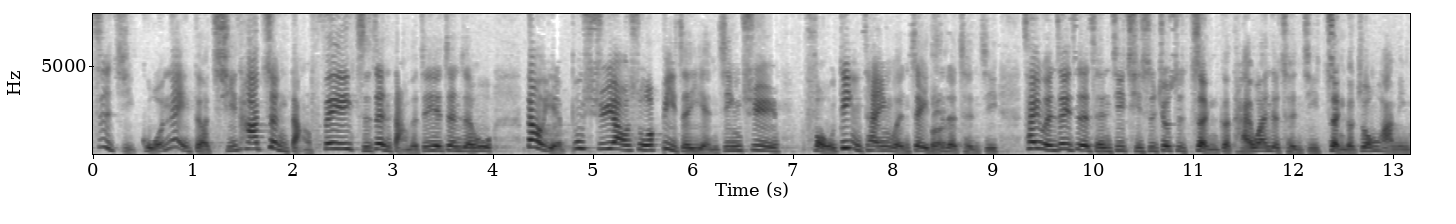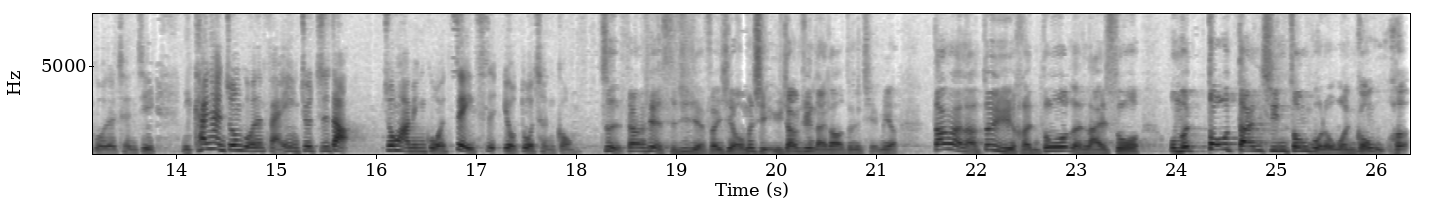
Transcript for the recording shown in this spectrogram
自己国内的其他政党、非执政党的这些政治人物，倒也不需要说闭着眼睛去否定蔡英文这一次的成绩。蔡英文这一次的成绩，其实就是整个台湾的成绩，整个中华民国的成绩。你看看中国的反应，就知道中华民国这一次有多成功。是非常谢谢石琪姐分析。我们请于将军来到这个前面。当然了，对于很多人来说，我们都担心中国的文攻武赫，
